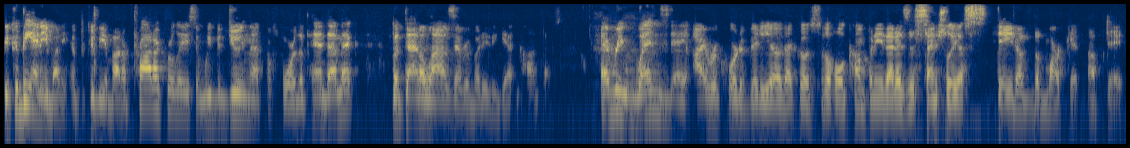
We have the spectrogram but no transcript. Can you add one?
it could be anybody. It could be about a product release, and we've been doing that before the pandemic, but that allows everybody to get context. Every Wednesday, I record a video that goes to the whole company that is essentially a state of the market update.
